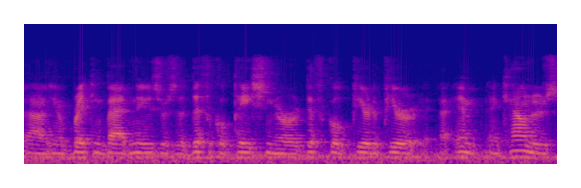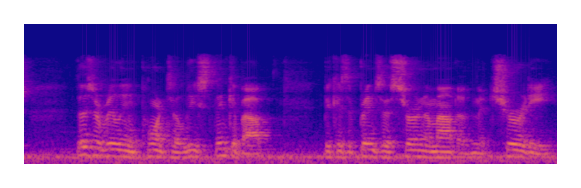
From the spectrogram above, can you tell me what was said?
uh, you know, breaking bad news, there's a difficult patient or difficult peer-to-peer en- encounters. Those are really important to at least think about because it brings a certain amount of maturity,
